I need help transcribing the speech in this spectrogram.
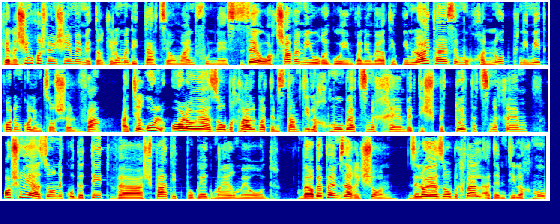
כי אנשים חושבים שאם הם יתרגלו מדיטציה או מיינדפולנס, זהו, עכשיו הם יהיו רגועים. ואני אומרת, אם לא הייתה איזו מוכנות פנימית, קודם כל למצוא שלווה, התרגול או לא יעזור בכלל ואתם סתם תילחמו בעצמכם ותשפטו את עצמכם, או שהוא יעזור נקודתית וההשפעה תתפוגג מהר מאוד. והרבה פעמים זה הראשון. זה לא יעזור בכלל, אתם תילחמו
